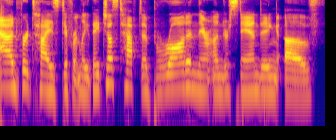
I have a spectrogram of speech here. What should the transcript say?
advertise differently. They just have to broaden their understanding of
